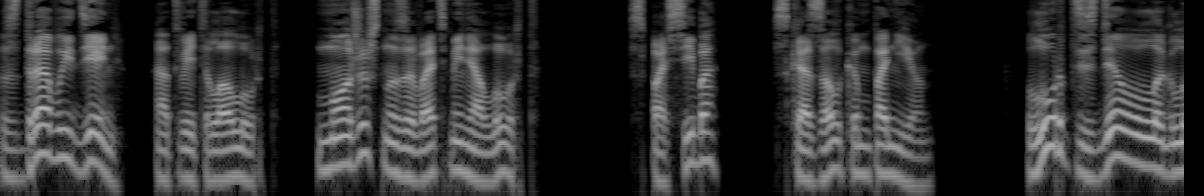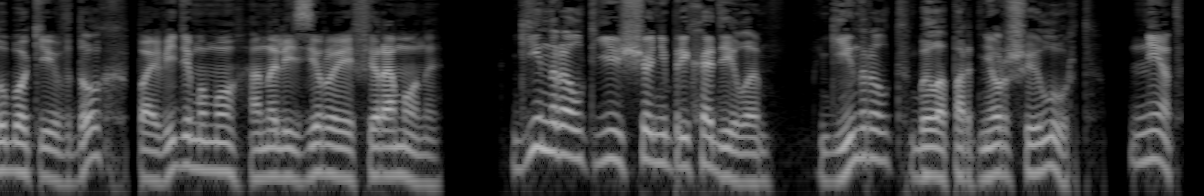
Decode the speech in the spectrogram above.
«Здравый день», — ответила Лурд. «Можешь называть меня Лурд». «Спасибо», — сказал компаньон. Лурд сделала глубокий вдох, по-видимому, анализируя феромоны. Гинралд еще не приходила. Гинралд была партнершей Лурд. «Нет»,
